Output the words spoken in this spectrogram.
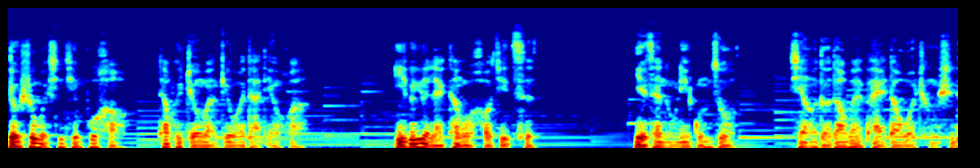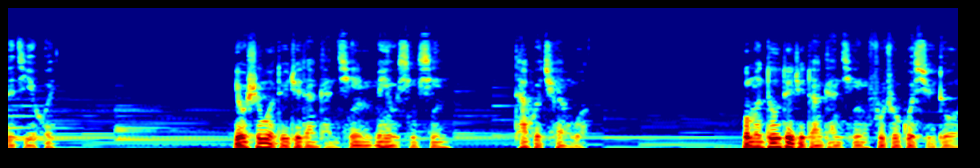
有时我心情不好，他会整晚给我打电话，一个月来看我好几次，也在努力工作，想要得到外派到我城市的机会。有时我对这段感情没有信心，他会劝我。我们都对这段感情付出过许多，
